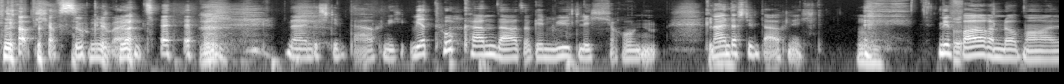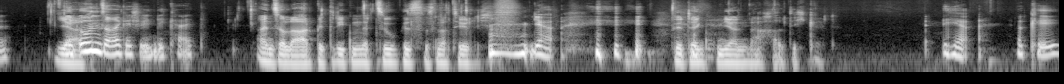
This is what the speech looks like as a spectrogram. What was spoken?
Ich glaube, ich habe so gemeint. Nein, das stimmt auch nicht. Wir tuckern da so gemütlich rum. Genau. Nein, das stimmt auch nicht. Mhm. Wir fahren normal. In Ja, unserer Geschwindigkeit. ein solarbetriebener Zug ist es natürlich. Ja. Wir denken ja an Nachhaltigkeit. Ja, okay.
